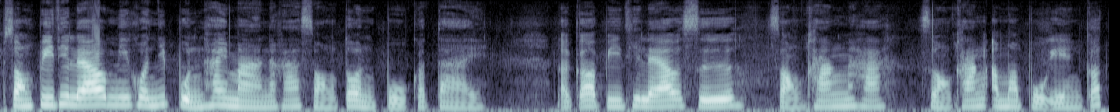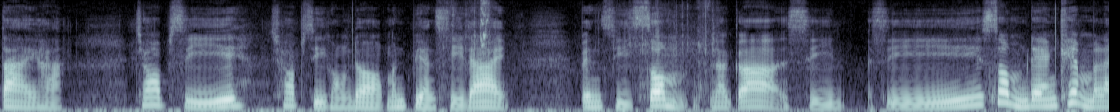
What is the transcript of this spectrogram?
2ปีที่แล้วมีคนญี่ปุ่นให้มานะคะ2ต้นปลูกก็ตาย แล้วก็ปีที่แล้วซื้อ2ครั้งนะคะสองครั้งเอามาปลูกเองก็ตายค่ะ ชอบสีชอบสีของดอกมันเปลี่ยนสีได้ เป็นสีส้มแล้วก็สีสีส้มแดงเข้มอะไร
